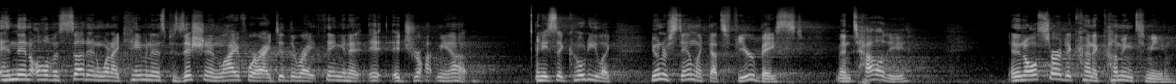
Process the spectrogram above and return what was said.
and then all of a sudden, when I came into this position in life where I did the right thing, and it, it, it dropped me up. And he said, Cody, like, you understand, like, that's fear-based mentality. And it all started kind of coming to me.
